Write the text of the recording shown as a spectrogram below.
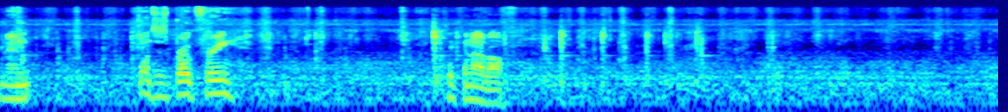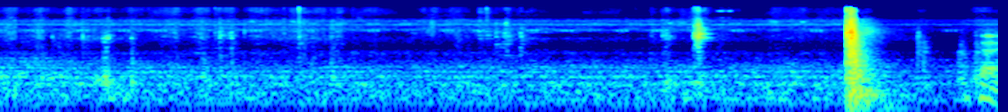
And then once it's broke free, take the nut off. Okay.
